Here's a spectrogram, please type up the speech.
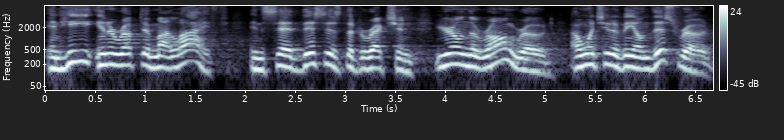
and he interrupted my life and said, This is the direction. You're on the wrong road. I want you to be on this road.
